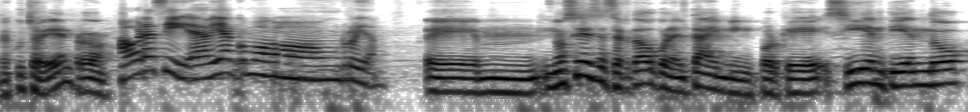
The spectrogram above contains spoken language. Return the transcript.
me escucha bien? Perdón. Ahora sí, había como un ruido. Em, no sé si es acertado con el timing, porque sí entiendo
